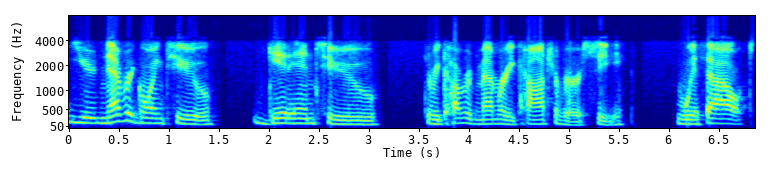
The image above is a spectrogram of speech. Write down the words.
you're never going to get into the recovered memory controversy without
